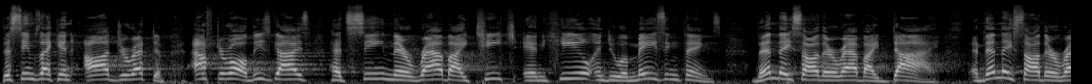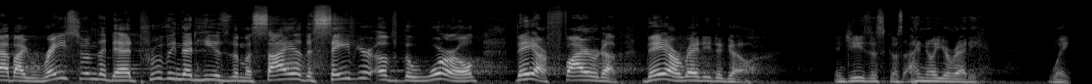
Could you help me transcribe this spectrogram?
This seems like an odd directive. After all, these guys had seen their rabbi teach and heal and do amazing things. Then they saw their rabbi die. And then they saw their rabbi raised from the dead, proving that he is the Messiah, the Savior of the world. They are fired up. They are ready to go. And Jesus goes, I know you're ready. Wait.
